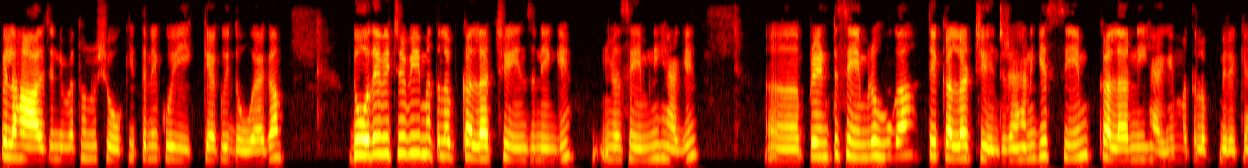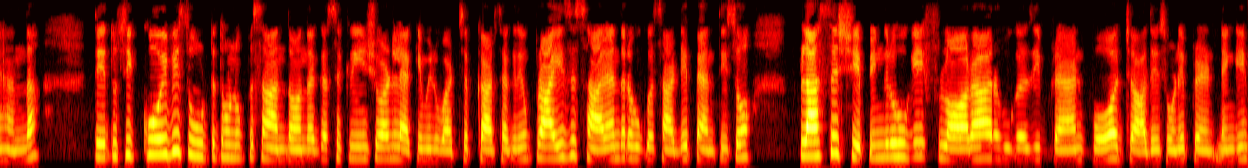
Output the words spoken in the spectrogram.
ਫਿਲਹਾਲ ਜਿਵੇਂ ਮੈਂ ਤੁਹਾਨੂੰ ਸ਼ੋਅ ਕੀਤੇ ਨੇ, ਕੋਈ ਇੱਕ ਹੈ, ਕੋਈ ਦੋ ਹੈਗਾ। ਦੋ ਦੇ ਵਿੱਚ ਵੀ ਮਤਲਬ ਕਲਰ ਚੇਂਜ ਨੇਗੇ ਸੇਮ ਨਹੀਂ ਹੈਗੇ। ਪ੍ਰਿੰਟ ਸੇਮ ਰਹੂਗਾ ਤੇ ਕਲਰ ਚੇਂਜ ਰਹਿਣਗੇ ਸੇਮ ਕਲਰ ਨਹੀਂ ਹੈਗੇ ਮਤਲਬ ਮੇਰੇ ਕਹਿਣ ਦਾ। ਤੇ ਤੁਸੀਂ ਕੋਈ ਵੀ ਸੂਟ ਤੁਹਾਨੂੰ ਪਸੰਦ ਆਉਂਦਾ ਹੈਗਾ ਸਕਰੀਨਸ਼ਾਟ ਲੈ ਕੇ ਮੈਨੂੰ WhatsApp ਕਰ ਸਕਦੇ ਹੋ। ਪ੍ਰਾਈਸ ਸਾਰਿਆਂ ਦਾ ਰਹੂਗਾ 3550 ਪਲੱਸ ਸ਼ਿਪਿੰਗ ਰਹੂਗੀ ਫਲੋਰਾ ਰਹੂਗਾ ਜੀ ਬ੍ਰਾਂਡ ਬਹੁਤ ਜ਼ਿਆਦਾ ਸੋਹਣੇ ਪ੍ਰਿੰਟ ਨੇਗੇ।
